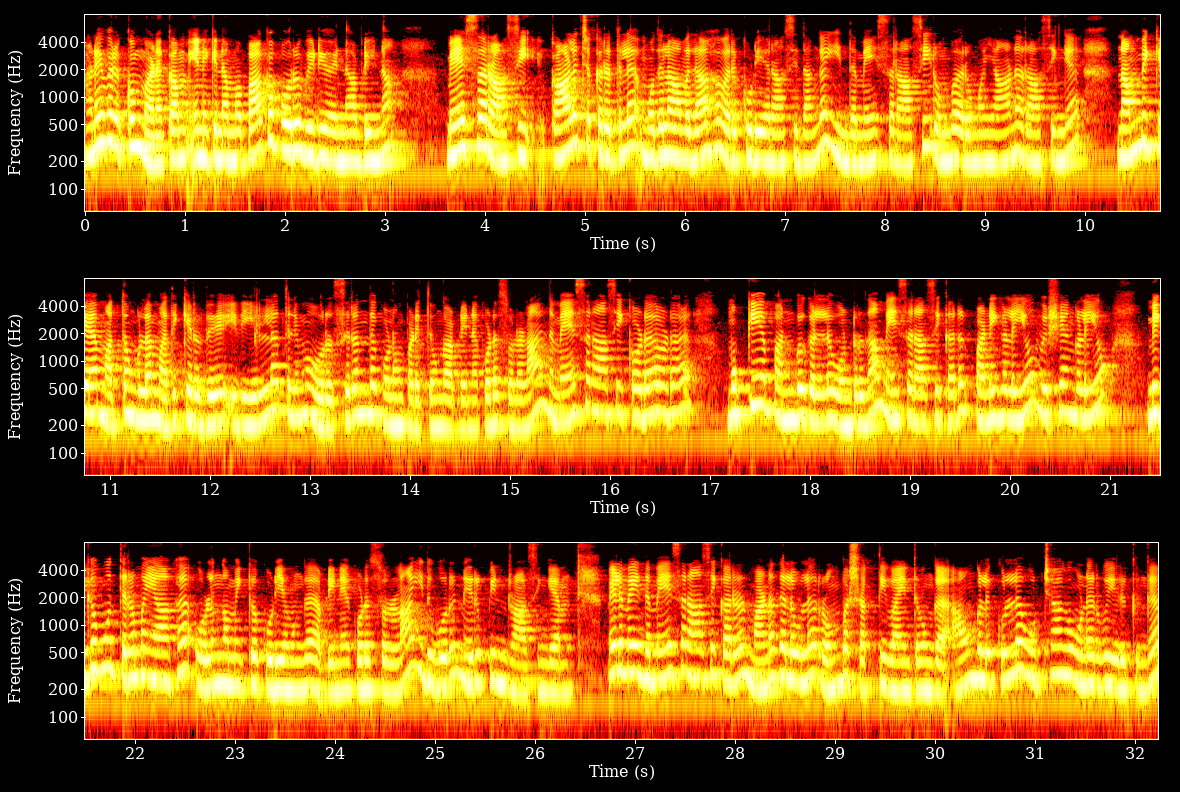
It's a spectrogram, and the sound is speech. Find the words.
அனைவருக்கும் வணக்கம். இன்றைக்கி நம்ம பார்க்க போகிற வீடியோ என்ன அப்படின்னா மேச ராசி. காலச்சக்கரத்தில் முதலாவதாக வரக்கூடிய ராசி தாங்க இந்த மேச ராசி. ரொம்ப அருமையான ராசிங்க. நம்பிக்கை மற்றவங்கள மதிக்கிறது இது எல்லாத்துலேயுமே ஒரு சிறந்த குணம் படைத்தவங்க அப்படின்னு கூட சொல்லலாம். இந்த மேச ராசிக்கோட முக்கிய பண்புகளில் ஒன்று தான் மேச ராசிக்காரர். பணிகளையும் விஷயங்களையும் மிகவும் திறமையாக ஒழுங்கமைக்கக்கூடியவங்க அப்படின்னே கூட சொல்லலாம். இது ஒரு நெருப்பின் ராசிங்க. மேலுமே இந்த மேச ராசிக்காரர் மனதளவில் ரொம்ப சக்தி வாய்ந்தவங்க. அவங்களுக்குள்ள உற்சாக உணர்வு இருக்குங்க.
